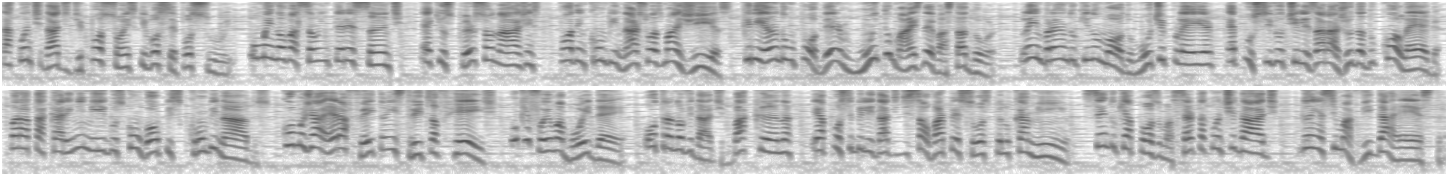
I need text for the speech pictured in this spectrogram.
da quantidade de poções que você possui. Uma inovação interessante é que os personagens podem combinar suas magias, criando um poder muito mais devastador. Lembrando que no modo multiplayer é possível utilizar a ajuda do colega para atacar inimigos com golpes combinados, como já era feito em Streets of Rage, o que foi uma boa ideia. Outra novidade bacana é a possibilidade de salvar pessoas pelo caminho, sendo que após uma certa quantidade, ganha-se uma vida extra.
